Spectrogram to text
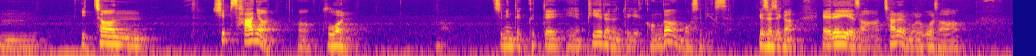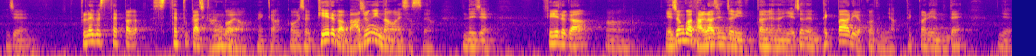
음, 2014년 어, 9월 쯤인데 그때 예, 피에르는 되게 건강한 모습이었어요. 그래서 제가 LA에서 차를 몰고서 이제 플래그 스태프, 스태프까지 간 거예요. 그러니까 거기서 피에르가 마중에 나와 있었어요. 근데 이제 피에르가 어, 예전과 달라진 점이 있다면 예전에는 백발이었거든요. 백발이었는데 이제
